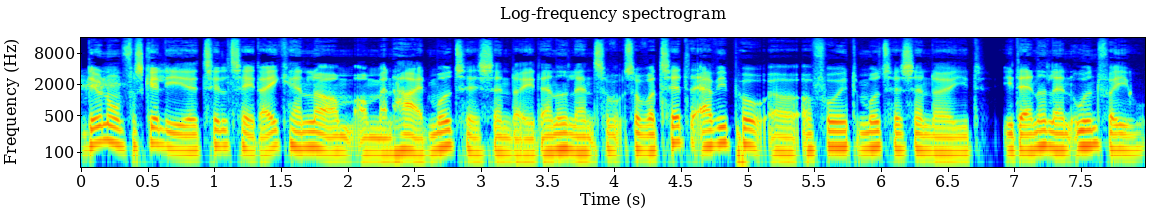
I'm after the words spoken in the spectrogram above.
Det er jo nogle forskellige øh, tiltag, der ikke handler om, om man har et modtagscenter i et andet land. Så, så hvor tæt er vi på at, at få et modtagscenter i et, i et andet land uden for EU?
